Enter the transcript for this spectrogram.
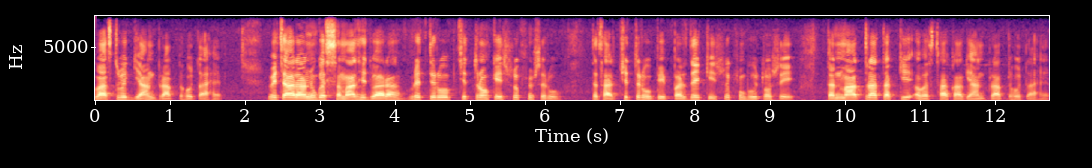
वास्तविक ज्ञान प्राप्त होता है। विचारानुगत समाधि द्वारा वृत्ति रूप चित्रों के सूक्ष्म स्वरूप तथा चित्रूपी पर्दे की सूक्ष्म भूतों से तन्मात्रा तक की अवस्था का ज्ञान प्राप्त होता है।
